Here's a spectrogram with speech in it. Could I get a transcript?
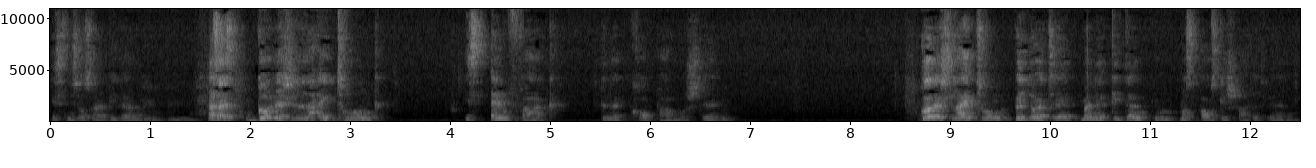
ist nicht unser Gedanken. Das heißt, Gottes Leitung ist einfach, denn der Körper muss sterben. Gottes Leitung bedeutet, meine Gedanken muss ausgeschaltet werden.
